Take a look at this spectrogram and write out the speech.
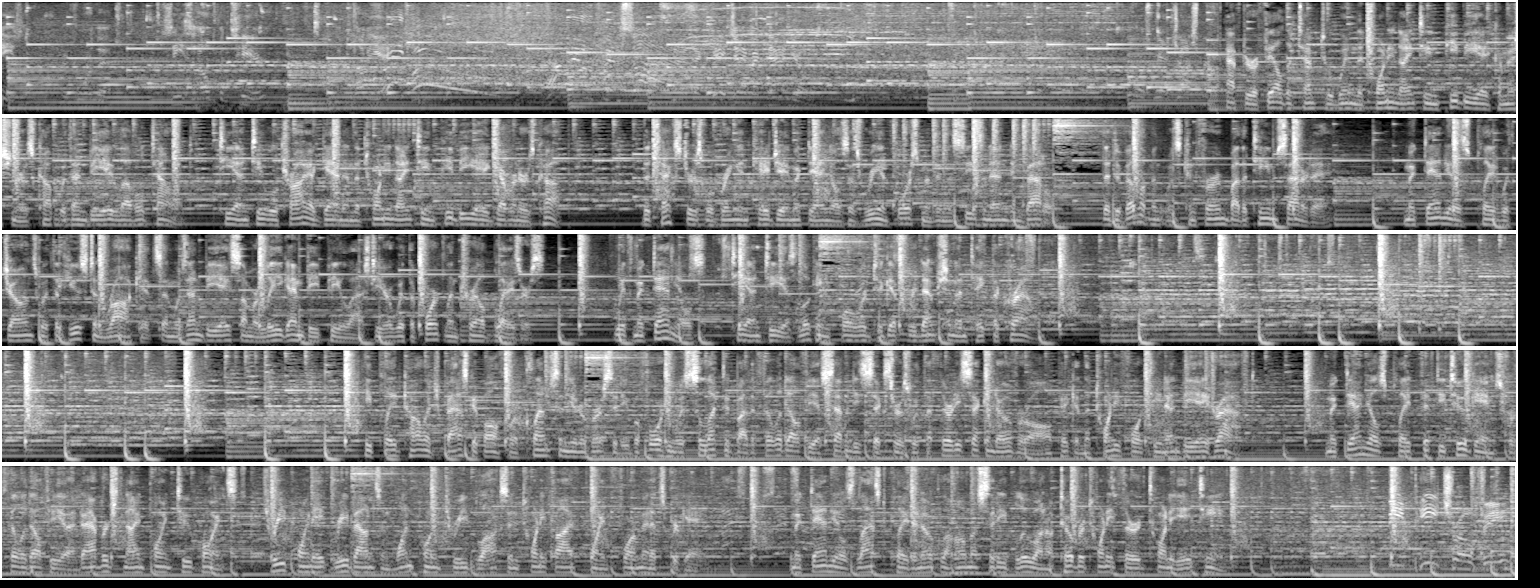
season before the season opens here. 28. Out on the weak side, KJ McDaniels. After a failed attempt to win the 2019 PBA Commissioner's Cup with NBA-level talent, TNT will try again in the 2019 PBA Governor's Cup. The Texters will bring in KJ McDaniels as reinforcement in the season-ending battle. The development was confirmed by the team Saturday. McDaniels played with Jones with the Houston Rockets and was NBA Summer League MVP last year with the Portland Trail Blazers. With McDaniels, TNT is looking forward to get redemption and take the crown. He played college basketball for Clemson University before he was selected by the Philadelphia 76ers with the 32nd overall pick in the 2014 NBA Draft. McDaniels played 52 games for Philadelphia and averaged 9.2 points, 3.8 rebounds and 1.3 blocks in 25.4 minutes per game. McDaniels last played in Oklahoma City Blue on October 23, 2018. BP Trophy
